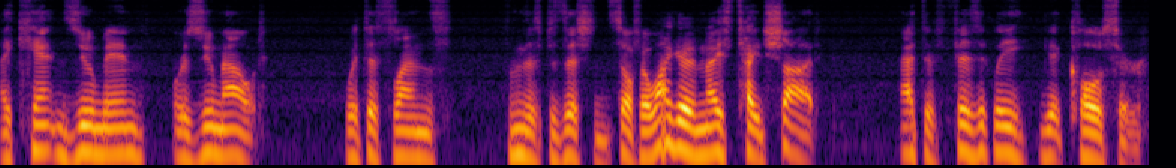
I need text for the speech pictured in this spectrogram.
I can't zoom in or zoom out with this lens from this position. So if I want to get a nice tight shot, I have to physically get closer.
